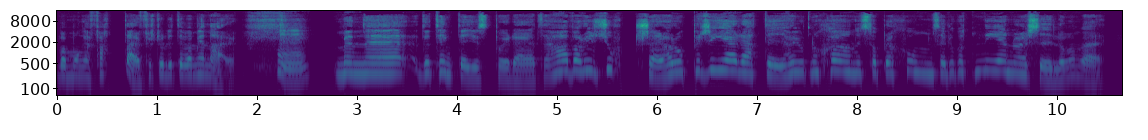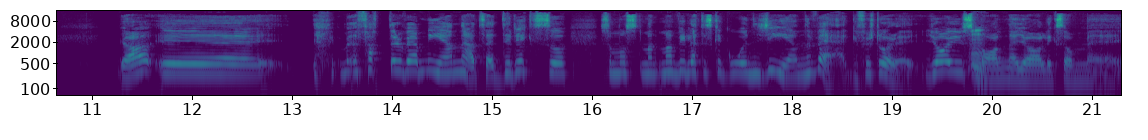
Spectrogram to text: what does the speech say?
vad, många fattar. Förstår du lite vad jag menar? Men eh, då tänkte jag just på det där att ah, vad har du gjort? Så här, har du opererat dig? Har du gjort någon skönhetsoperation? Så här, du har gått ner några kilo? Man bara, ja, eh, men fattar du vad jag menar? Att så här, direkt så, så måste man, man vill att det ska gå en genväg. Förstår du? Jag är ju smal när jag liksom, eh,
